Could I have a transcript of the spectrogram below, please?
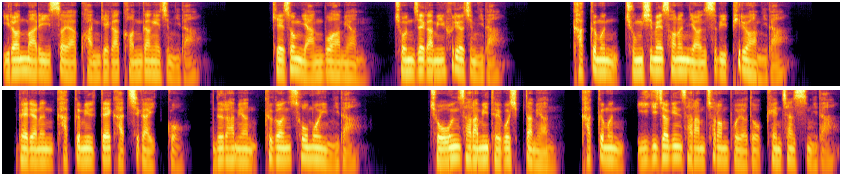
이런 말이 있어야 관계가 건강해집니다. 계속 양보하면 존재감이 흐려집니다. 가끔은 중심에 서는 연습이 필요합니다. 배려는 가끔일 때 가치가 있고 늘 하면 그건 소모입니다. 좋은 사람이 되고 싶다면 가끔은 이기적인 사람처럼 보여도 괜찮습니다.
